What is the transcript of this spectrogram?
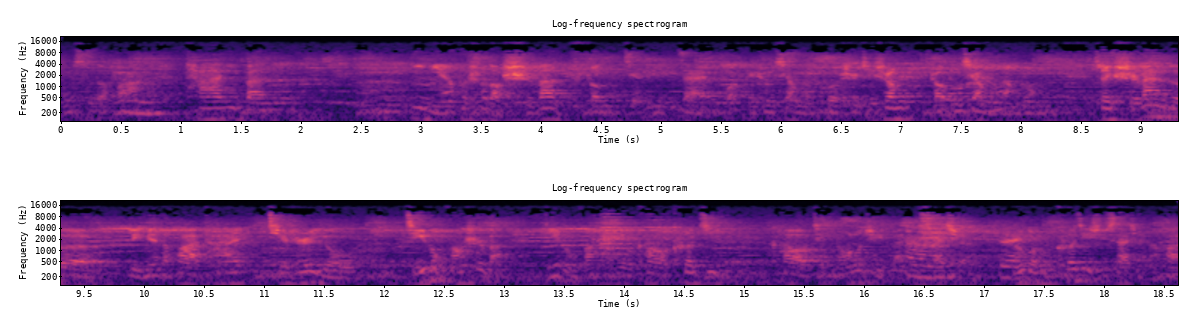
公司的话，他一般嗯一年会收到十万封简历，在管培生项目和实习生招聘项目当中，所以十万个里面的话，它其实有几种方式吧。第一种方式就是靠科技，靠 technology 来去筛选。如果用科技去筛选的话，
